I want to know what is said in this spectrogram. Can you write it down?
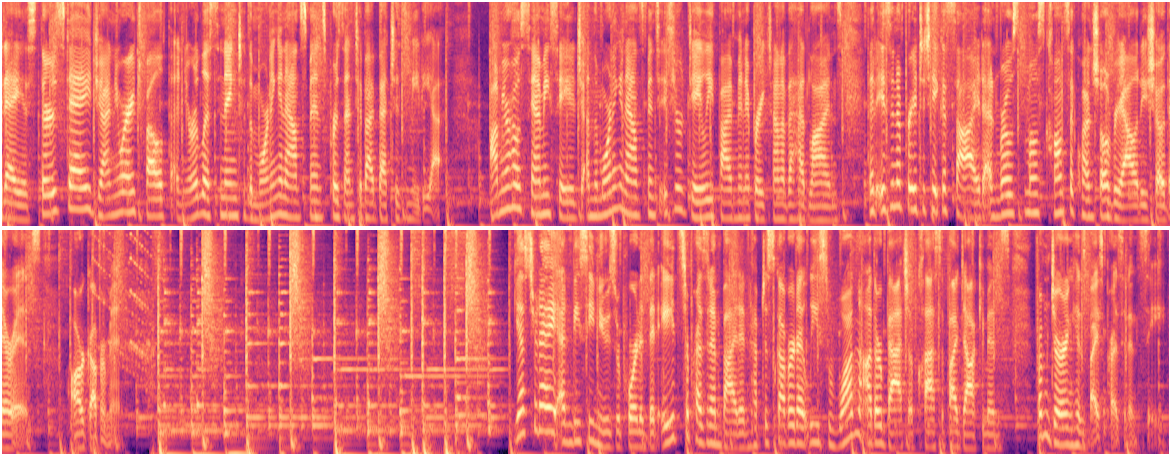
Today is Thursday, January 12th, and you're listening to the morning announcements presented by Betches Media. I'm your host, Sammy Sage, and the morning announcements is your daily five minute breakdown of the headlines that isn't afraid to take a side and roast the most consequential reality show there is our government. Yesterday, NBC News reported that aides to President Biden have discovered at least one other batch of classified documents from during his vice presidency,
